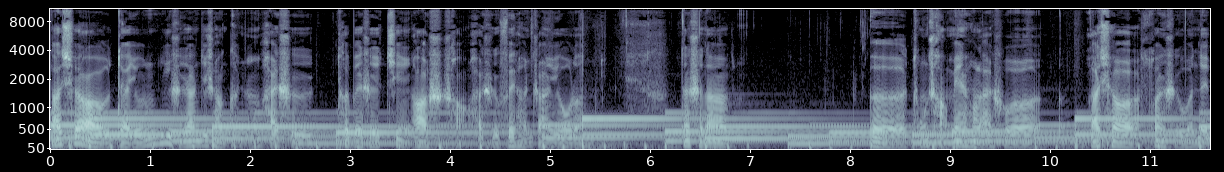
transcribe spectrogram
拉齐奥在游泳历史战绩上可能还是，特别是近二十场还是非常占优的。但是呢，呃，从场面上来说，拉齐奥算是尤文的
